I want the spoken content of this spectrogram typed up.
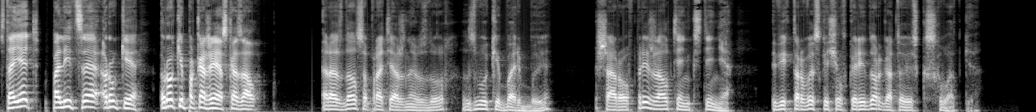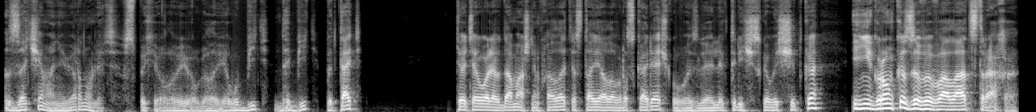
«Стоять! Полиция! Руки! Руки покажи, я сказал!» Раздался протяжный вздох, звуки борьбы. Шаров прижал тень к стене. Виктор выскочил в коридор, готовясь к схватке. «Зачем они вернулись?» — вспыхивало в его голове. «Убить? Добить? Пытать?» Тетя Оля в домашнем халате стояла в раскорячку возле электрического щитка и негромко завывала от страха.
